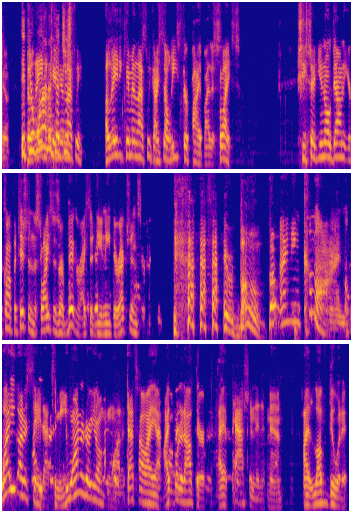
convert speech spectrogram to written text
Yeah. If The you want to get just last week. A lady came in last week. I sell Easter pie by the slice. She said, "You know, down at your competition, the slices are bigger." I said, "Do you need directions?" boom, boom. I mean, come on. Why you got to say that to me? You want it or you don't want it. That's how I am. I put it out there. I have passion in it, man. I love doing it.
